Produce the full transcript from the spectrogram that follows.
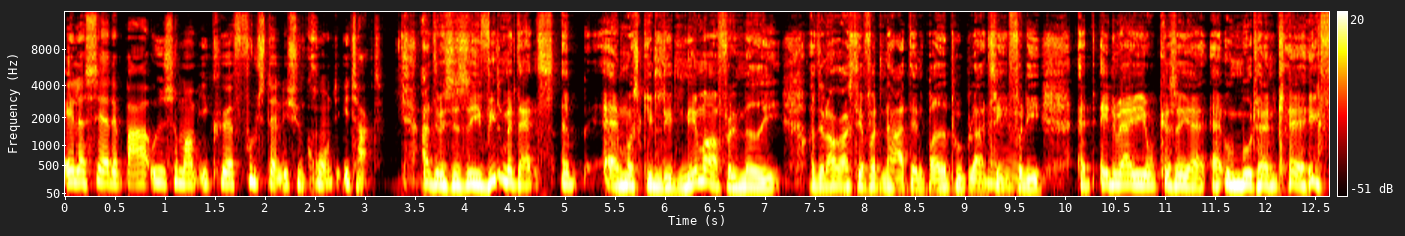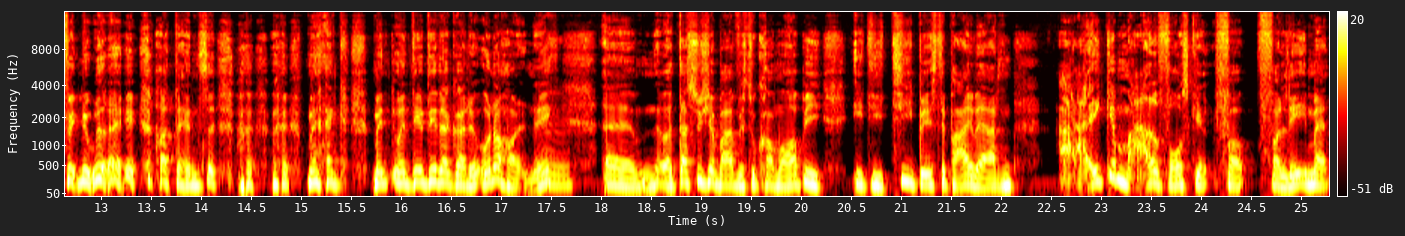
eller ser det bare ud, som om I kører fuldstændig synkront i takt? Altså, det vil sige, at Vild med Dans er måske lidt nemmere at følge med i, og det er nok også derfor, at den har den brede popularitet, mm. fordi at enhver idiot kan se, at Umut, han kan ikke finde ud af at danse, men, han, men, men det er det, der gør det underholdende, ikke? Mm. Øhm, og der synes jeg bare, at hvis du kommer op i, i de 10 bedste par i verden, er der ikke meget forskel for, for lægmand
